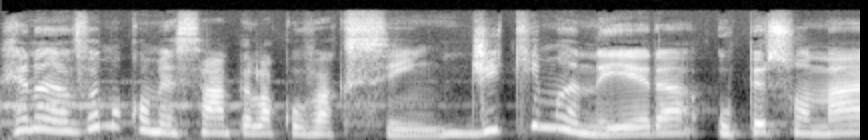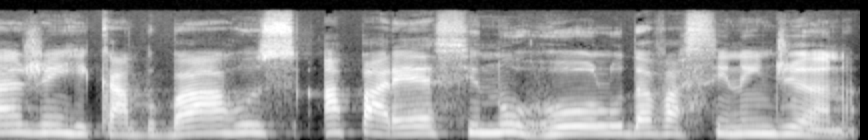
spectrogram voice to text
Renan, vamos começar pela Covaxin. De que maneira o personagem Ricardo Barros aparece no rolo da vacina indiana?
